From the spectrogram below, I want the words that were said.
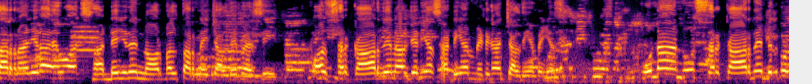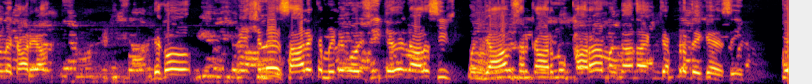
ਧਰਨਾ ਜਿਹੜਾ ਹੈ ਉਹ ਅੱਜ ਸਾਡੇ ਜਿਹੜੇ ਨਾਰਮਲ ਧਰਨੇ ਚੱਲਦੇ ਪਏ ਸੀ ਔਰ ਸਰਕਾਰ ਦੇ ਨਾਲ ਜਿਹੜੀਆਂ ਸਾਡੀਆਂ ਮੀਟਿੰਗਾਂ ਚੱਲਦੀਆਂ ਪਈਆਂ ਸੀ, ਉਹਨਾਂ ਨੂੰ ਸਰਕਾਰ ਨੇ ਬਿਲਕੁਲ ਨਕਾਰਿਆ ਦੇਖੋ, ਪਿਛਲੇ ਸਾਲ ਇੱਕ ਮੀਟਿੰਗ ਹੋਈ ਸੀ ਜਿਹਦੇ ਨਾਲ ਅਸੀਂ ਪੰਜਾਬ ਸਰਕਾਰ ਨੂੰ 18 ਮੰਗਾਂ ਦਾ ਇੱਕ ਚੈਪਟਰ ਦੇ ਕੇ ਆਏ ਸੀ। ਕਿ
